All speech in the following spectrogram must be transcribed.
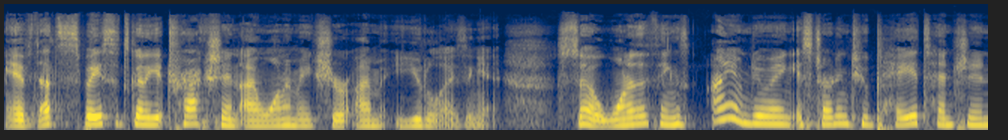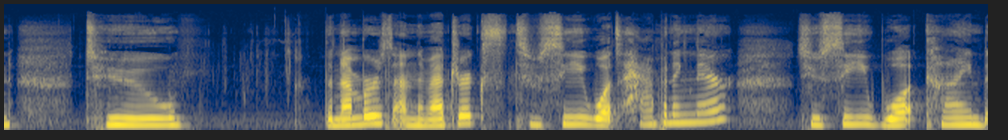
if that's a space that's going to get traction, I want to make sure I'm utilizing it. So, one of the things I am doing is starting to pay attention to the numbers and the metrics to see what's happening there, to see what kind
